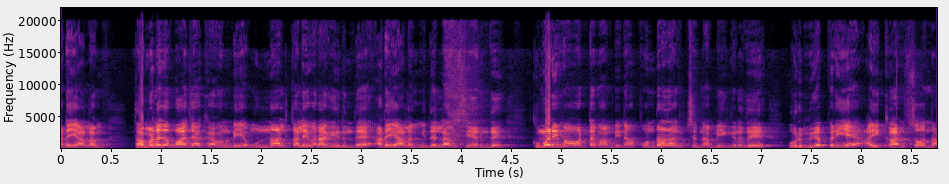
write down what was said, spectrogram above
அடையாளம் தமிழக பாஜகவினுடைய முன்னாள் தலைவராக இருந்த அடையாளம். இதெல்லாம் சேர்ந்து குமரி மாவட்டம் அப்படின்னா பொன் ராதாகிருஷ்ணன் அப்படிங்கிறது ஒரு மிகப்பெரிய ஐகான் ஸோ அந்த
